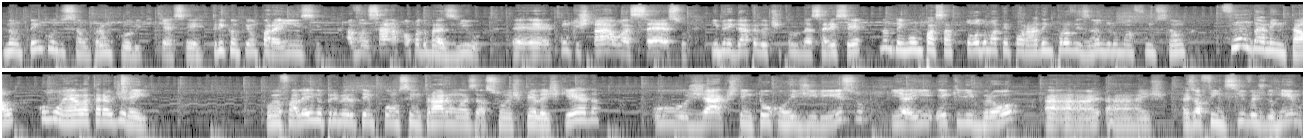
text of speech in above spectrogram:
Não tem condição para um clube que quer ser tricampeão paraense, avançar na Copa do Brasil, é, é, conquistar o acesso e brigar pelo título da Série C. Não tem como passar toda uma temporada improvisando numa função fundamental como é a lateral direito. Como eu falei, no primeiro tempo concentraram as ações pela esquerda, o Jax tentou corrigir isso e aí equilibrou a, a, as, as ofensivas do Remo,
